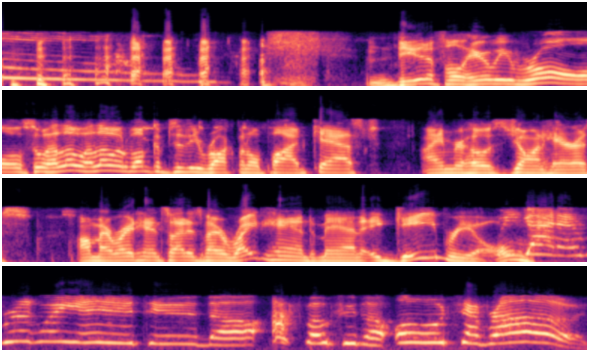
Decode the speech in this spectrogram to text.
Beautiful. Here we roll. So, hello, hello, and welcome to the Rock Metal Podcast. I'm your host, Jon Harris. On my right hand side is my right hand man, Gabriel. We got a runway into the Oxbow to the Old Chevron.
